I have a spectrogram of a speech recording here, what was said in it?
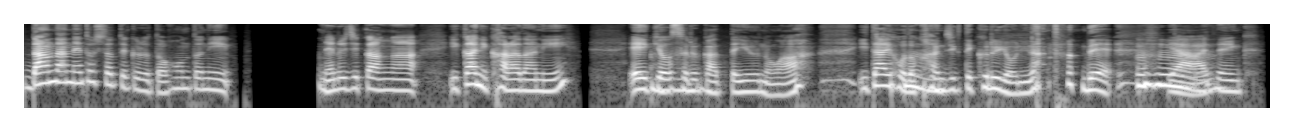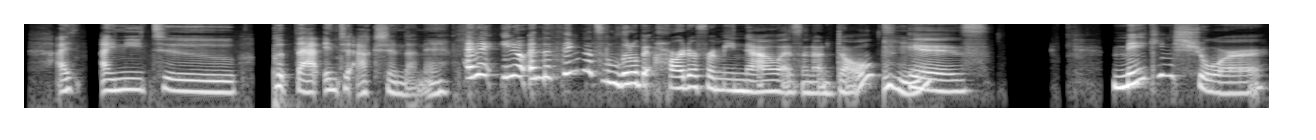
だんだんね年取ってくると本当に寝る時間がいかに体に影響するかっていうのは、痛いほど感じてくるようになったんで、 Mhm. Yeah, I think I I need to put that into action だね。 And it, you know, and the thing that's a little bit harder for me now as an adult Mhm. is making sure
